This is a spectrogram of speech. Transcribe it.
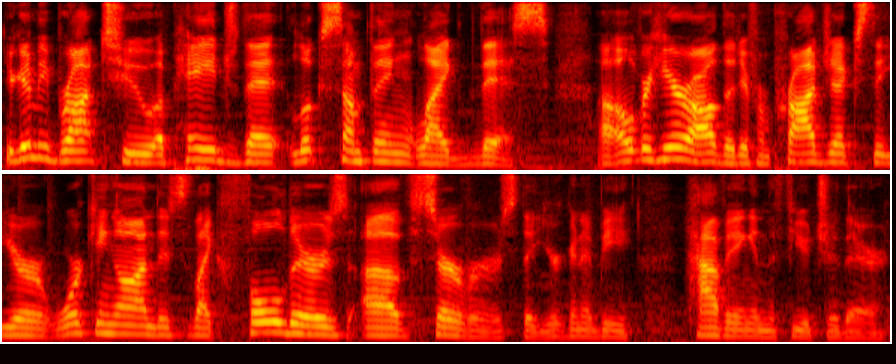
you're gonna be brought to a page that looks something like this. Uh, over here are all the different projects that you're working on. This is like folders of servers that you're gonna be having in the future there.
